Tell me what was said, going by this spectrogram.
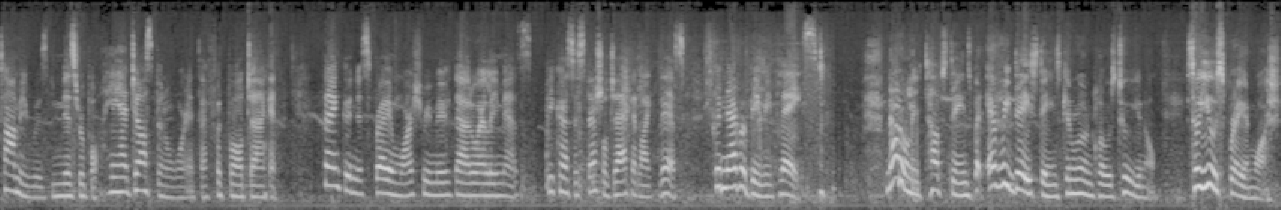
Tommy was miserable. He had just been awarded that football jacket. Thank goodness Spray and Wash removed that oily mess. Because a special jacket like this could never be replaced. Not only tough stains, but everyday stains can ruin clothes too, you know. So use Spray and Wash.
